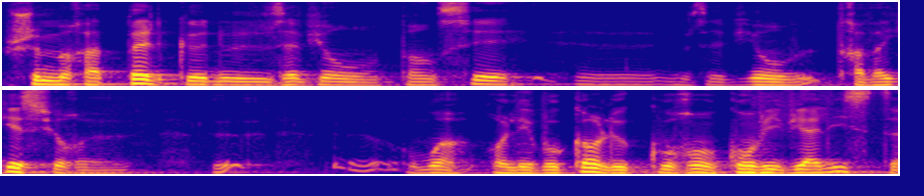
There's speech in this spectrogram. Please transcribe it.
Je me rappelle que nous avions pensé, nous avions travaillé sur au moins en l'évoquant, le courant convivialiste.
